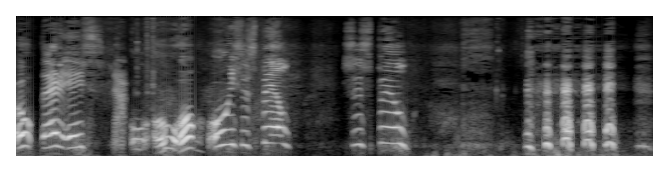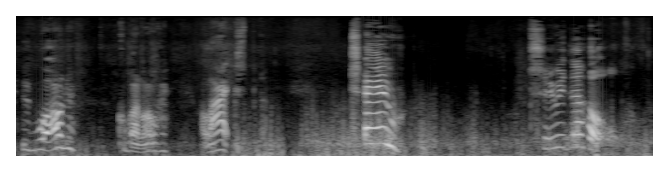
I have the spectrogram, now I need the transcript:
Oh, there it is. Oh, oh, oh, oh it's a spill. It's a spill. There's one. Come on, I like, I like two. Two in the hole.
